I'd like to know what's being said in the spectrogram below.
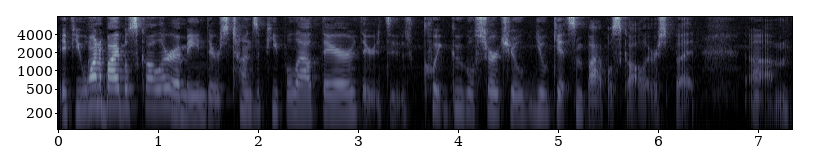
if you want a Bible scholar, I mean, there's tons of people out there. There's a quick Google search, you'll you'll get some Bible scholars. But um,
